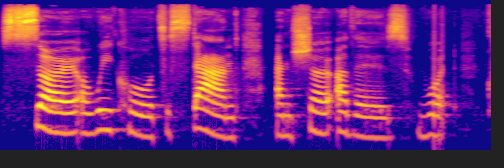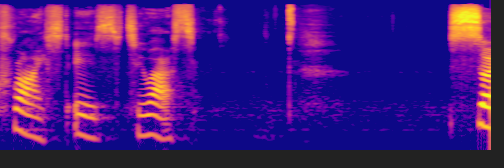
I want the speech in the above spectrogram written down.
so are we called to stand and show others what Christ is to us. So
